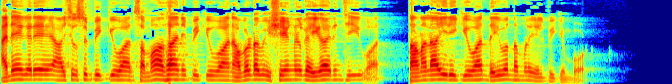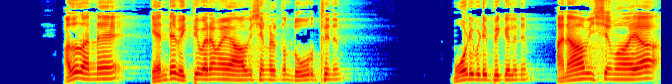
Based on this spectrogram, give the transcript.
അനേകരെ ആശ്വസിപ്പിക്കുവാൻ സമാധാനിപ്പിക്കുവാൻ അവരുടെ വിഷയങ്ങൾ കൈകാര്യം ചെയ്യുവാൻ തണലായിരിക്കുവാൻ ദൈവം നമ്മളെ ഏൽപ്പിക്കുമ്പോൾ. അതുതന്നെ എന്റെ വ്യക്തിപരമായ ആവശ്യങ്ങൾക്കും ദൂർത്തിനും മോടി പിടിപ്പിക്കലിനും അനാവശ്യമായ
